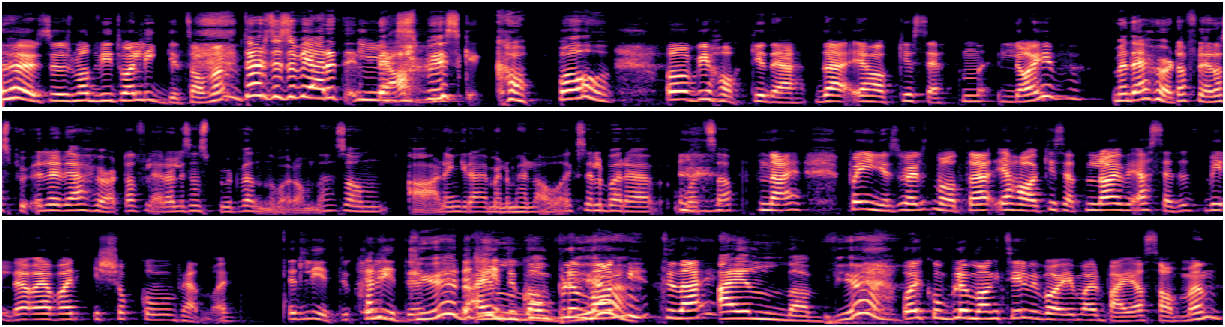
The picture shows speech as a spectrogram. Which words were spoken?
Nå høres det ut som at vi to har ligget sammen. Det høres ut som vi er et lesbisk couple. Og vi har ikke det. det. Jeg har ikke sett den live. Men det har jeg hørt at flere har spurt, eller jeg har hørt at flere har liksom spurt vennene våre om det. Sånn, Er det en greie mellom Helle og Alex, eller bare what's up? Nei, på ingen som helst måte. Jeg har ikke sett den live. Jeg har sett et bilde, og jeg var i sjokk over hvor pen den var. Et lite, et lite, Herregud, et lite kompliment you. til deg. I love you. Og et kompliment til. Vi var i Marbella sammen.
